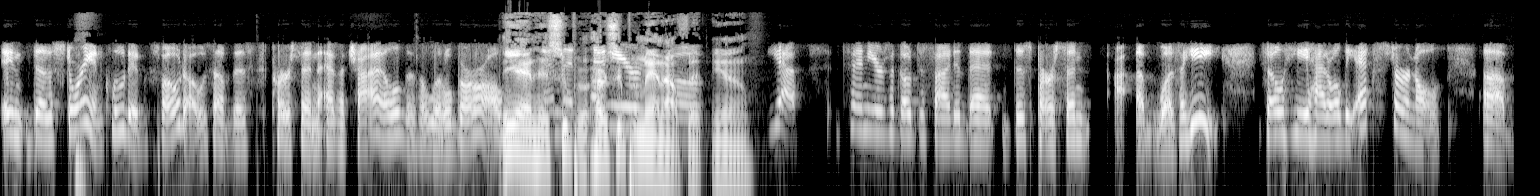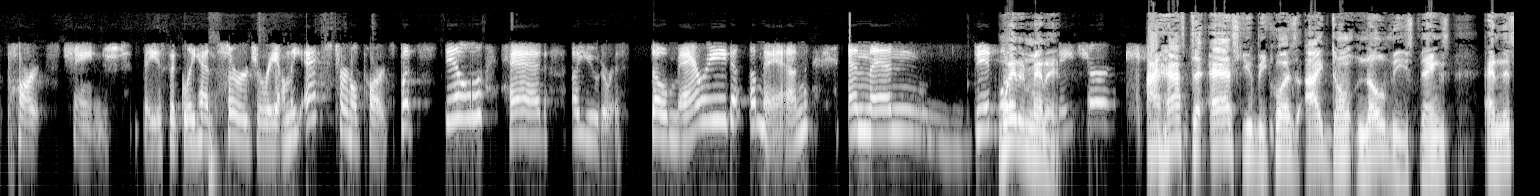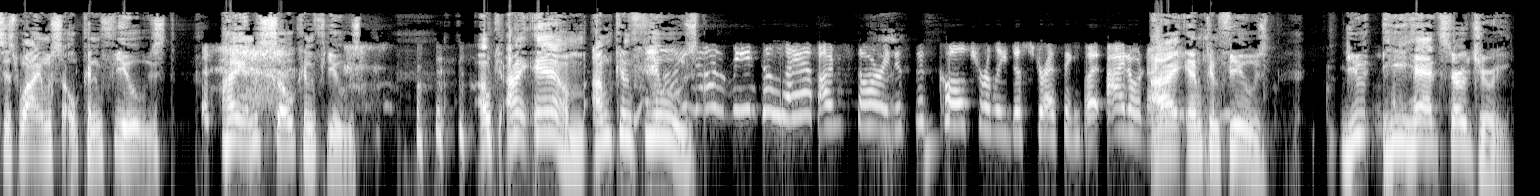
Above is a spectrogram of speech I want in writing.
In, the story included photos of this person as a child, as a little girl. Yeah, and his And super, her Superman ago- outfit. Yeah. Yes, 10 years ago, decided that this person uh, was a he. So he had all the external uh, parts changed, basically, had surgery on the external parts, but still had a uterus. So married a man and then did what Wait a minute. nature I have to ask you because I don't know these things, and this is why I'm so confused. I am so confused. Okay, I am. I'm confused. I don't mean to laugh. I'm sorry. This is culturally distressing, but I don't know. I am confused. You, he had surgery.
